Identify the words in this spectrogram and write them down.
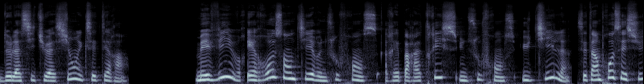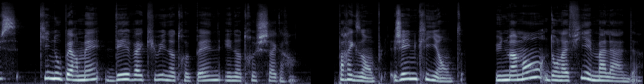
de la situation, etc. Mais vivre et ressentir une souffrance réparatrice, une souffrance utile, c'est un processus qui nous permet d'évacuer notre peine et notre chagrin. Par exemple, j'ai une cliente, une maman dont la fille est malade.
